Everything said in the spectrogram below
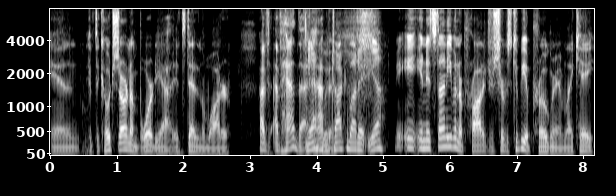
And if the coaches aren't on board, yeah, it's dead in the water. I've I've had that yeah happen. we've talked about it yeah and it's not even a product or service. It could be a program. Like, hey,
